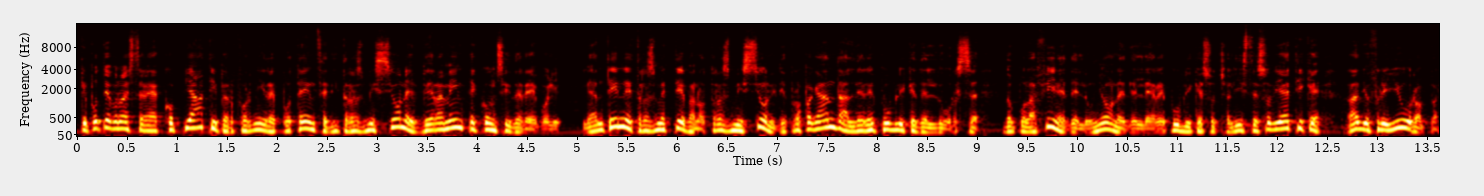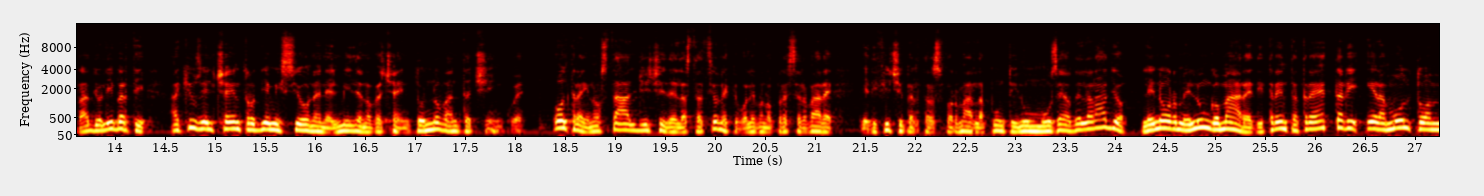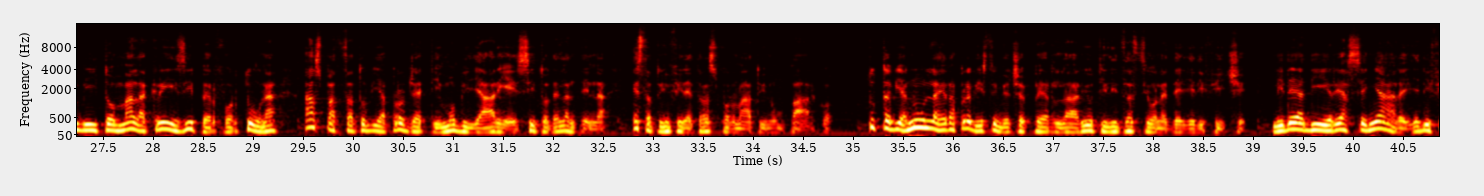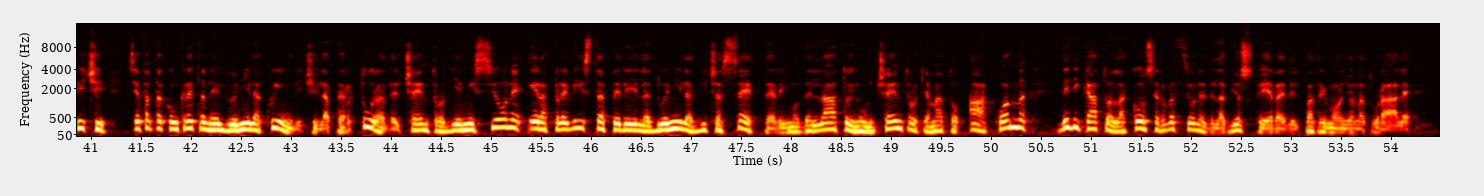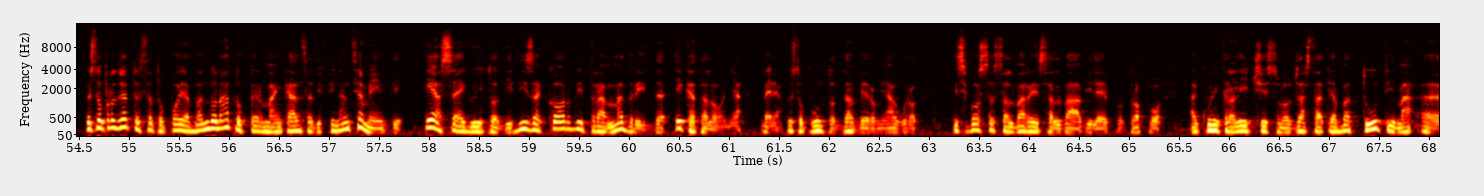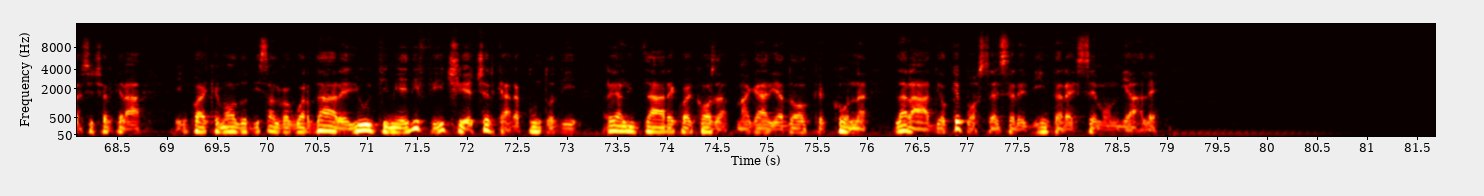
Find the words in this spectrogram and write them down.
che potevano essere accoppiati per fornire potenze di trasmissione veramente considerevoli. Le antenne trasmettevano trasmissioni di propaganda alle repubbliche dell'URSS. Dopo la fine dell'Unione delle Repubbliche Socialiste Sovietiche, Radio Free Europe, Radio Liberty ha chiuso il centro di emissione missione nel 1995. Oltre ai nostalgici della stazione che volevano preservare gli edifici per trasformarla appunto in un museo della radio, l'enorme lungomare di 33 ettari era molto ambito, ma la crisi, per fortuna, ha spazzato via progetti immobiliari e il sito dell'antenna è stato infine trasformato in un parco. Tuttavia nulla era previsto invece per la riutilizzazione degli edifici. L'idea di riassegnare gli edifici si è fatta concreta nel 2015. L'apertura del centro di emissione era prevista per il 2017, rimodellato in un centro chiamato Aquam, dedicato alla conservazione della biosfera e del patrimonio naturale. Questo progetto è stato poi abbandonato per mancanza di finanziamenti e a seguito di disaccordi tra Madrid e Catalogna. Bene, a questo punto davvero mi auguro che si possa salvare il salvabile. Purtroppo alcuni tralicci sono già stati abbattuti, ma eh, si cercherà in qualche modo di salvaguardare gli ultimi edifici e cercare appunto di realizzare qualcosa magari ad hoc con la radio che possa essere di interesse mondiale.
